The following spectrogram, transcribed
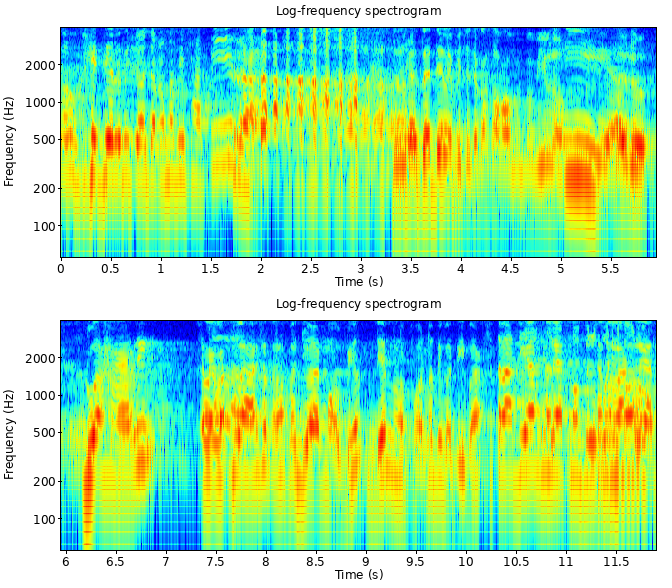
Oke, dia lebih cocok sama si Sapira. Ternyata dia lebih cocok sama mobil lo. Iya. Aduh. Dua hari, lewat dua hari setelah penjualan mobil, dia nelfon lo tiba-tiba. Setelah dia ngelihat mobil Setelah ngeliat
